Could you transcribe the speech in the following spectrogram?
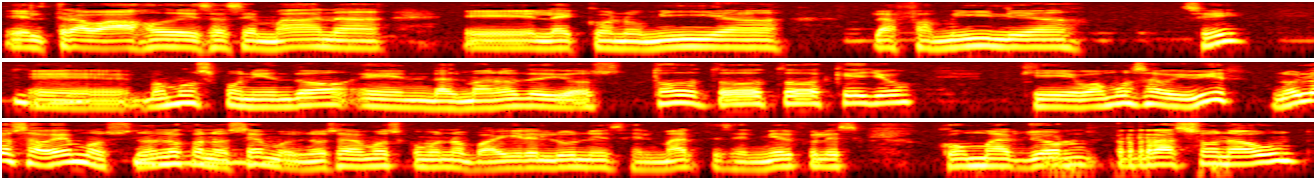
el trabajo de esa semana, eh, la economía, la familia, ¿sí? Eh, vamos poniendo en las manos de Dios todo, todo, todo aquello que vamos a vivir. No lo sabemos, no lo conocemos, no sabemos cómo nos va a ir el lunes, el martes, el miércoles. Con mayor razón aún,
